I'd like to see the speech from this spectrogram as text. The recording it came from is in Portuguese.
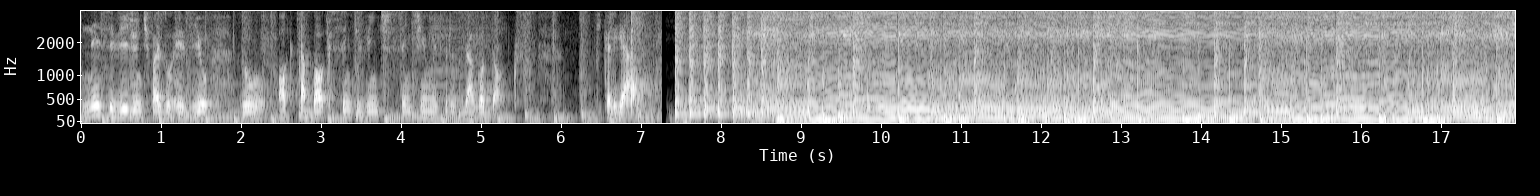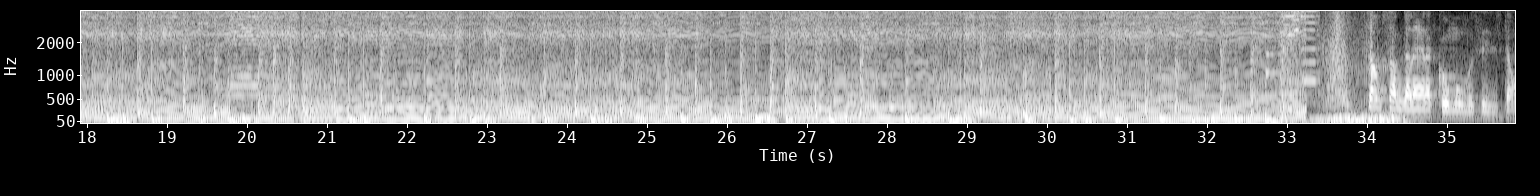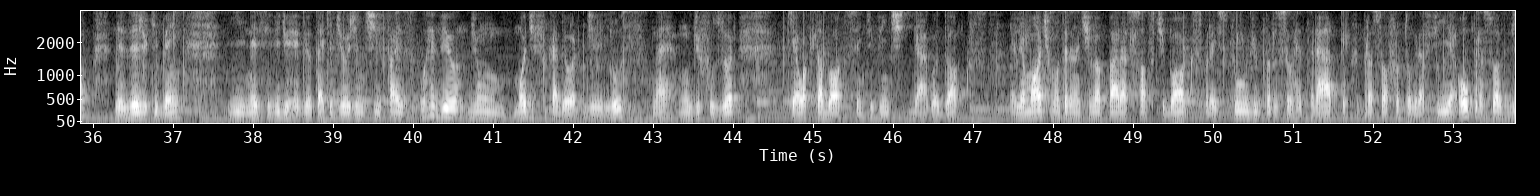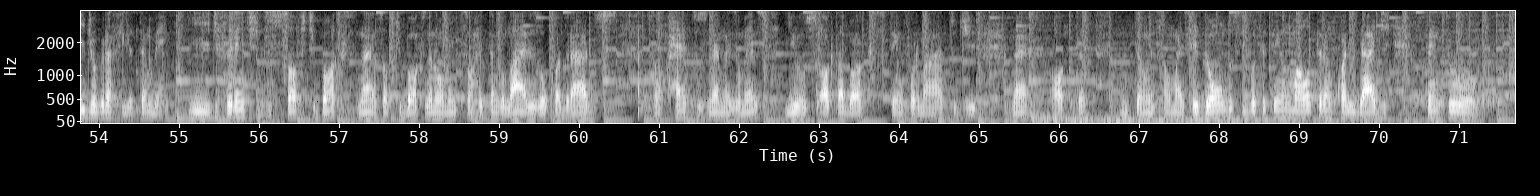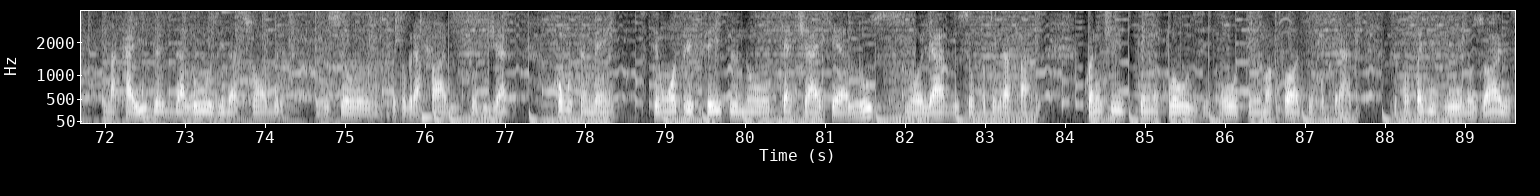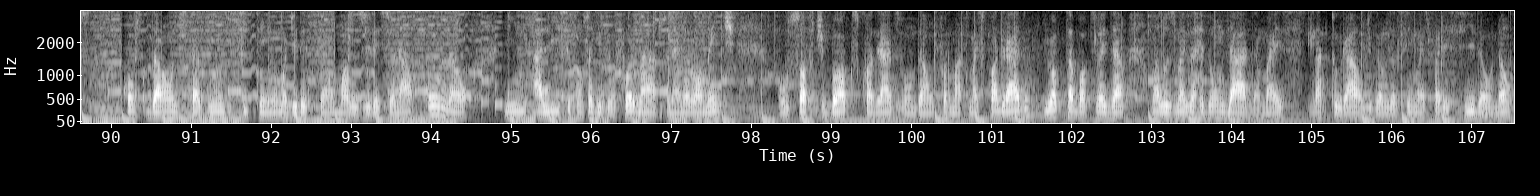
Nesse vídeo a gente faz o review do Octabox 120cm da Godox. Fica ligado! Salve, galera, como vocês estão? Desejo que bem. E nesse vídeo Review Tech de hoje a gente faz o review de um modificador de luz, né? um difusor que é o Octabox 120 da Godox. Ele é uma ótima alternativa para softbox, para estúdio, para o seu retrato, para sua fotografia ou para sua videografia também. E diferente dos softbox, né? Os softbox normalmente são retangulares ou quadrados, são retos, né, mais ou menos, e os octabox têm um formato de, né, octa, então eles são mais redondos e você tem uma outra qualidade tanto na caída da luz e da sombra do seu fotografado, do seu objeto, como também tem um outro efeito no cat eye, que é a luz no olhar do seu fotografado. Quando a gente tem um close ou tem uma foto, um retrato, você consegue ver nos olhos da onde está vindo, se tem uma direção, uma luz direcional ou não. E ali você consegue ver o formato, né? Normalmente os softbox quadrados vão dar um formato mais quadrado e o octabox vai dar uma luz mais arredondada, mais natural, digamos assim, mais parecida ou não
